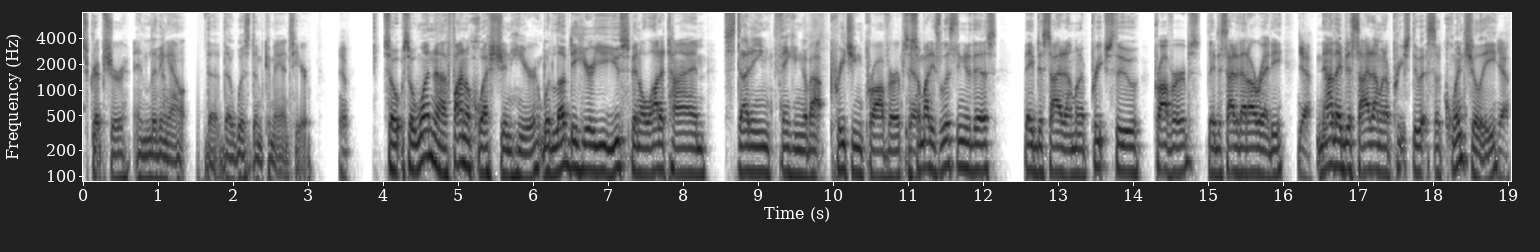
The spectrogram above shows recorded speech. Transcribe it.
Scripture and living out the the wisdom commands here. Yep. So, so one uh, final question here. Would love to hear you. You spent a lot of time studying, thinking about preaching Proverbs. So, yep. somebody's listening to this. They've decided I'm going to preach through Proverbs. They decided that already. Yeah. Now they've decided I'm going to preach through it sequentially. Yeah.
